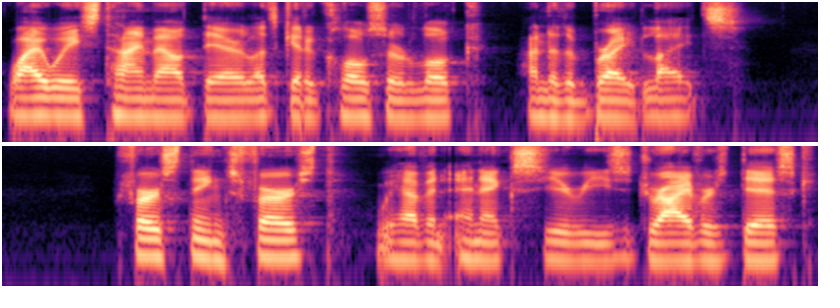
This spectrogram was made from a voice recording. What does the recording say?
Why waste time out there? Let's get a closer look under the bright lights. First things first, we have an NX series driver's disc.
